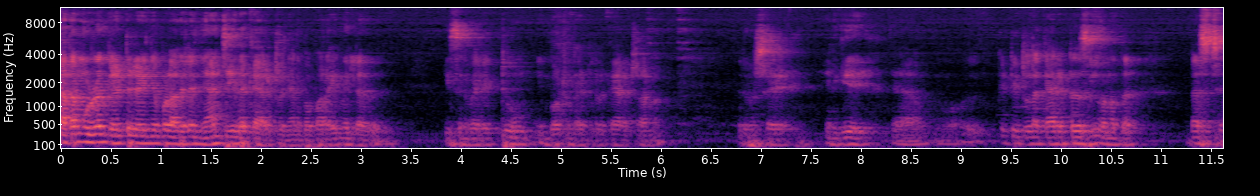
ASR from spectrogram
കഥ മുഴുവൻ കേട്ട് കഴിഞ്ഞപ്പോൾ അതിൽ ഞാൻ ചെയ്ത ക്യാരക്ടർ ഞാനിപ്പോൾ പറയുന്നില്ല അത്. ഈ സിനിമയിൽ ഏറ്റവും ഇമ്പോർട്ടന്റ് ആയിട്ടുള്ള ക്യാരക്ടറാണ് ഒരു പക്ഷേ എനിക്ക് കിട്ടിയിട്ടുള്ള ക്യാരക്ടേഴ്സിൽ വന്നത് ബെസ്റ്റ്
